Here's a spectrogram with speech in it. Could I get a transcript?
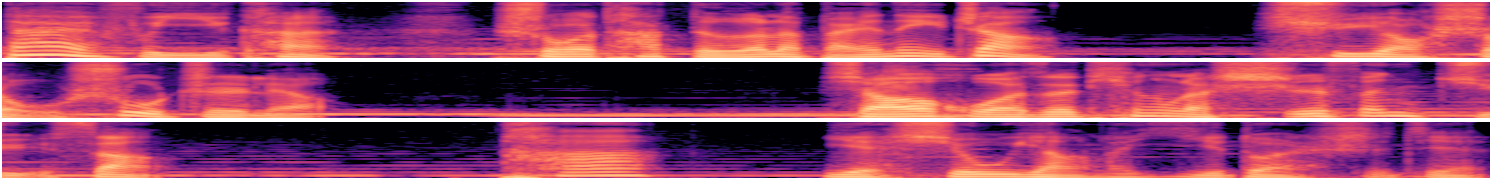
大夫一看，说他得了白内障，需要手术治疗。小伙子听了十分沮丧，他也休养了一段时间。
